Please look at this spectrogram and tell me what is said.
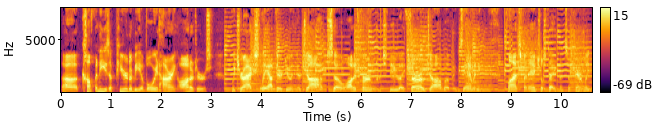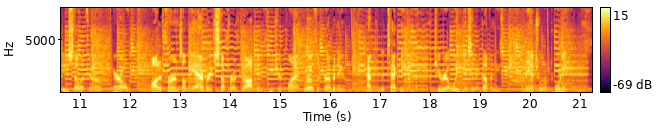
uh, companies appear to be avoid hiring auditors, which are actually out there doing their job. So, audit firms which do a thorough job of examining clients' financial statements apparently do so at their own peril. Audit firms, on the average, suffer a drop in future client growth and revenue after detecting a material weakness in a company's financial reporting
